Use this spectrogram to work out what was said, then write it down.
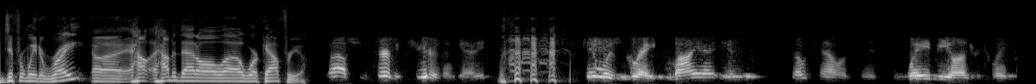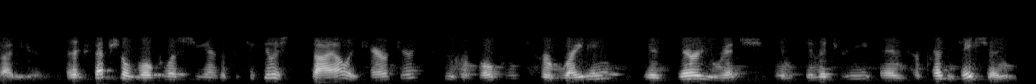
different way to write. Uh, how how did that all uh, work out for you? Well, she's certainly cuter than Geddy. was great. Maya is so talented, way beyond her 25 years. An exceptional vocalist. She has a particular style and character to her vocals. Her writing is very rich in imagery, and her presentation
